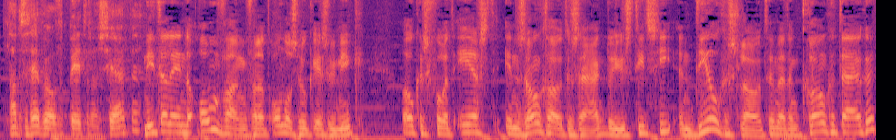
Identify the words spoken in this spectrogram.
Laten we het hebben over Peter Lacerpe. Niet alleen de omvang van het onderzoek is uniek... Ook is voor het eerst in zo'n grote zaak door justitie een deal gesloten met een kroongetuige...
